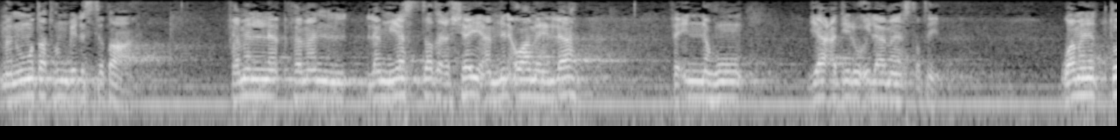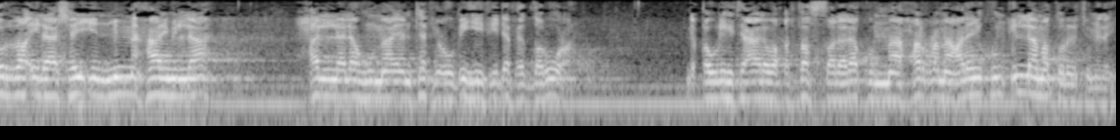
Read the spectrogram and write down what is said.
منوطة بالاستطاعة. فمن, فمن لم يستطع شيئا من أوامر الله فإنه يعدل إلى ما يستطيع. ومن اضطر إلى شيء من محارم الله حل له ما ينتفع به في دفع الضرورة. لقوله تعالى وقد فصل لكم ما حرم عليكم إلا ما اضطررتم إليه.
